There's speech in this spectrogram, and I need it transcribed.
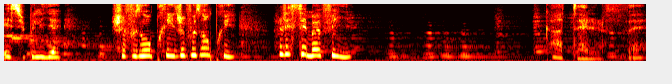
et suppliait ⁇ Je vous en prie, je vous en prie, laissez ma fille !⁇ Qu'a-t-elle fait?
